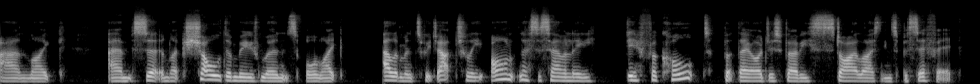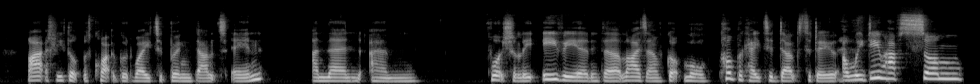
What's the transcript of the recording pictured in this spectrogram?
and like um, certain like shoulder movements or like elements which actually aren't necessarily difficult, but they are just very stylized and specific. I actually thought was quite a good way to bring dance in. And then, um, fortunately, Evie and uh, Liza have got more complicated dance to do. And we do have some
